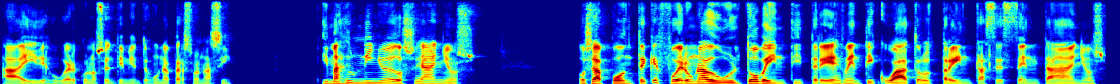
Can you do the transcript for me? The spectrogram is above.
hay de jugar con los sentimientos de una persona así? Y más de un niño de 12 años. O sea, ponte que fuera un adulto 23, 24, 30, 60 años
